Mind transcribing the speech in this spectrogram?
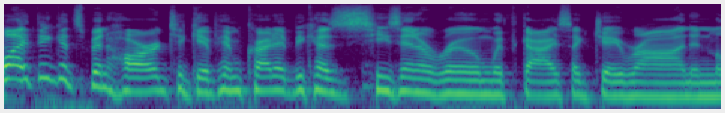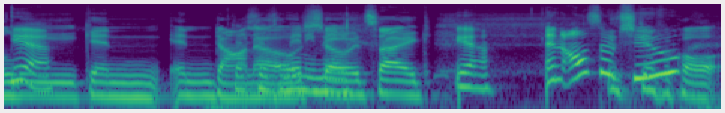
Well, I think it's been hard to give him credit because he's in a room with guys like Jayron and Malik yeah. and and Dono. So it's like yeah, and also too, difficult.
